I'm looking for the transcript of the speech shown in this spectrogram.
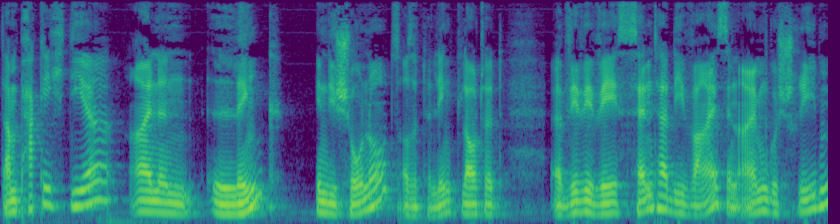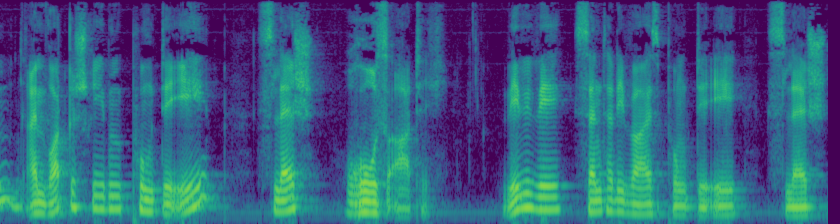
dann packe ich dir einen Link in die Show Notes. Also der Link lautet äh, www.centerdevice in einem geschrieben, einem Wort geschrieben.de slash großartig. www.centerdevice.de slash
